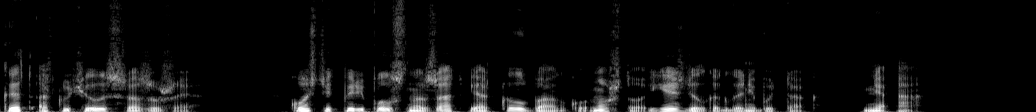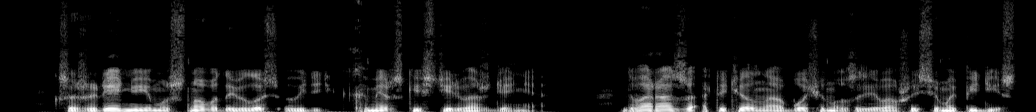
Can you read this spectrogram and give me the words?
Кэт отключилась сразу же. Костик переполз назад и открыл банку. «Ну что, ездил когда-нибудь так?» «Не-а». К сожалению, ему снова довелось увидеть кхмерский стиль вождения. Два раза отлетел на обочину зазевавшийся мопедист.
